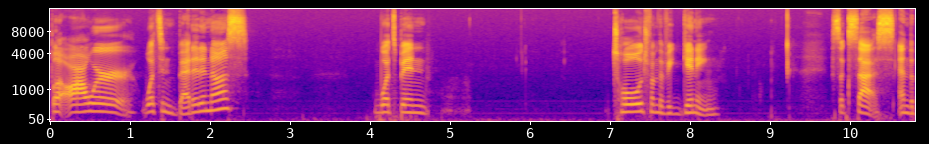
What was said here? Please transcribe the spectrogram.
but our what's embedded in us what's been told from the beginning success and the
